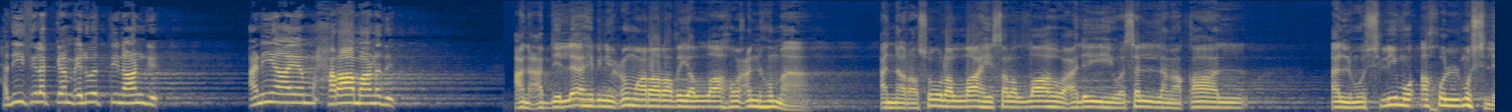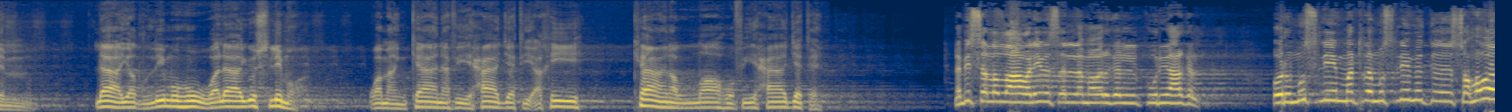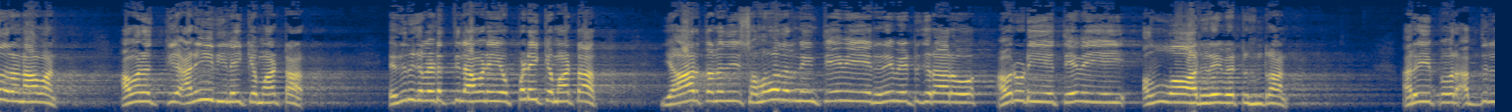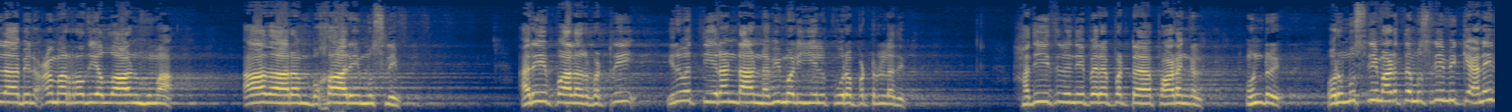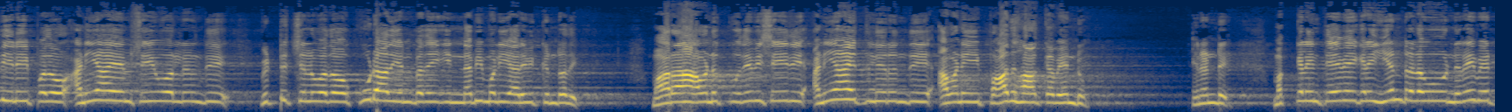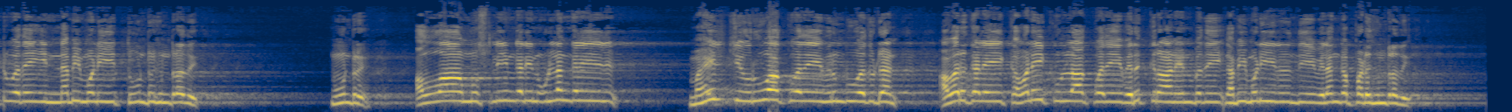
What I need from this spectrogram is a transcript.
ஹதீஸ் இலக்கம் எழுபத்தி நான்கு அநியாயம் ஹராமானது عن عبد الله بن عمر رضي الله عنهما ان رسول الله صلى الله عليه وسلم قال المسلم اخو المسلم لا يظلمه ولا يسلمه ومن كان في حاجه اخيه كان الله في حاجته நபி ஸல்லல்லாஹு அலைஹி வஸல்லம் அவர்கள் கூறினார்கள் ஒரு முஸ்லீம் மற்ற முஸ்லீமுக்கு சகோதரன் ஆவான் அவனுக்கு அநீதி இழைக்க மாட்டார். எதிர்களிடத்தில் அவனை ஒப்படைக்க மாட்டார். யார் தனது சகோதரனின் தேவையை நிறைவேற்றுகிறாரோ அவருடைய தேவையை அல்லாஹ் நிறைவேற்றுகின்றான். அறிவிப்பவர் அப்துல்லா பின் அமர் ரதி அல்லாஹுமா ஆதாரம் புகாரி முஸ்லிம். அறிவிப்பாளர் பற்றி இருபத்தி இரண்டாம் நபிமொழியில் கூறப்பட்டுள்ளது. ஹதீத்திலிருந்து பெறப்பட்ட பாடங்கள். ஒன்று. ஒரு முஸ்லிம் அடுத்த முஸ்லிமுக்கு அநீதி இழைப்பதோ அநியாயம் செய்வோரிலிருந்து விட்டு செல்வதோ கூடாது என்பதை இந்நபிமொழி அறிவிக்கின்றது. மாறா அவனுக்கு உதவி செய்து அநியாயத்திலிருந்து அவனை பாதுகாக்க வேண்டும். இரண்டு மக்களின் தேவைகளை இயன்றளவு நிறைவேற்றுவதை இந்நபிமொழி தூண்டுகின்றது. மூன்று அல்லாஹ் முஸ்லிம்களின் உள்ளங்களில் மகிழ்ச்சி உருவாக்குவதை விரும்புவதுடன் அவர்களை கவலைக்குள்ளாக்குவதை வெறுக்கிறான் என்பது நபிமொழியிலிருந்து விளங்கப்படுகின்றது.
